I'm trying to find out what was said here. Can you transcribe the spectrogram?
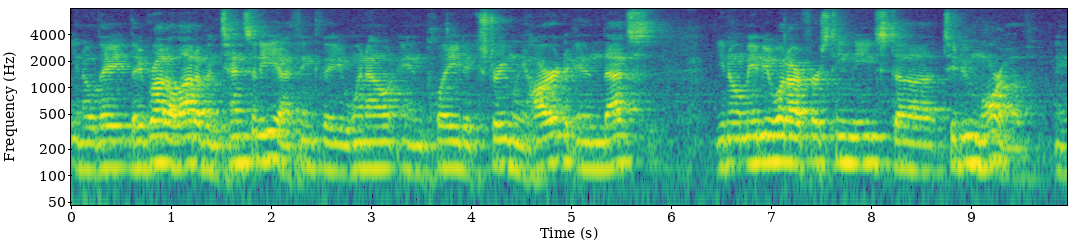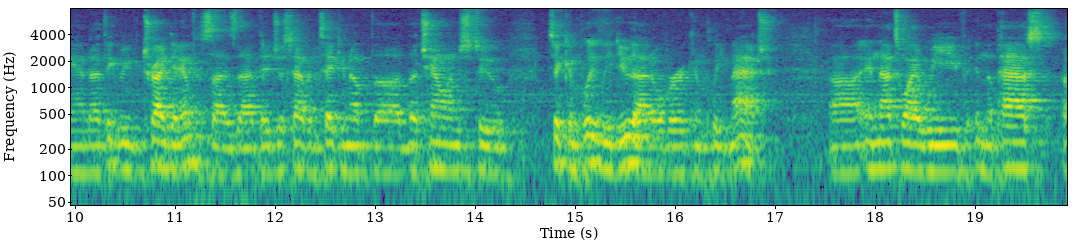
you know, they, they brought a lot of intensity. I think they went out and played extremely hard, and that's, you know, maybe what our first team needs to, to do more of. And I think we've tried to emphasize that. They just haven't taken up the, the challenge to, to completely do that over a complete match. Uh, and that's why we've, in the past, uh,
